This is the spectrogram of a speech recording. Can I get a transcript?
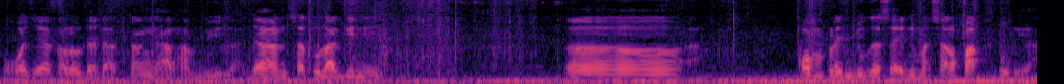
Pokoknya kalau udah datang ya alhamdulillah. Dan satu lagi nih. Eh, komplain juga saya ini masalah faktur ya.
